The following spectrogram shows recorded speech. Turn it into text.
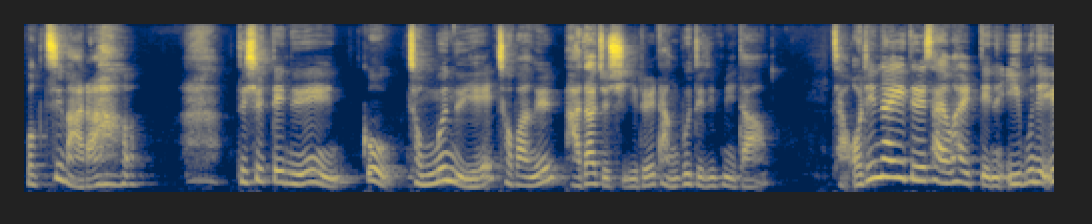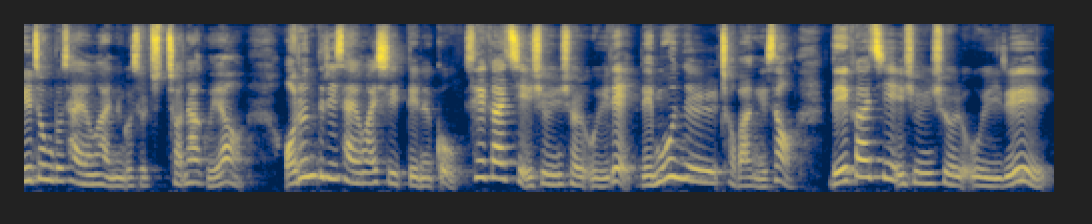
먹지 마라. 드실 때는 꼭 전문의의 처방을 받아주시기를 당부드립니다. 자, 어린아이들 사용할 때는 2분의 1 정도 사용하는 것을 추천하고요. 어른들이 사용하실 때는 꼭 세 가지 에센셜 오일에 레몬을 처방해서 네 가지 에센셜 오일을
